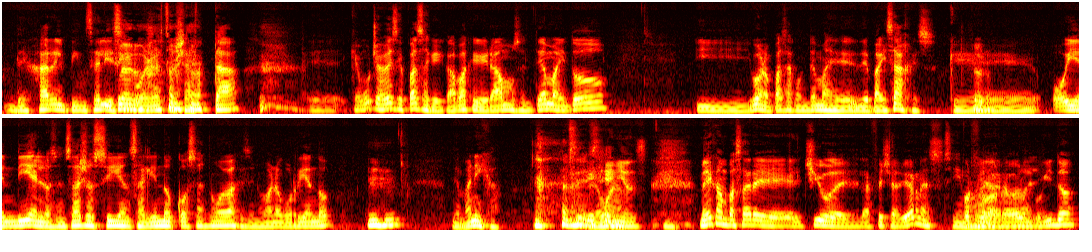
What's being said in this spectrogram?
dejar el pincel y decir, Claro. bueno, esto ya está. Eh, que muchas veces pasa que capaz que grabamos el tema y todo, y bueno, pasa con temas de, de paisajes, que Claro. hoy en día en los ensayos siguen saliendo cosas nuevas que se nos van ocurriendo de manija. Sí, bueno. ¿Me dejan pasar eh, el chivo de la fecha del viernes? Sí, por favor, grabar un poquito.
